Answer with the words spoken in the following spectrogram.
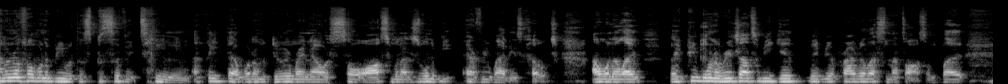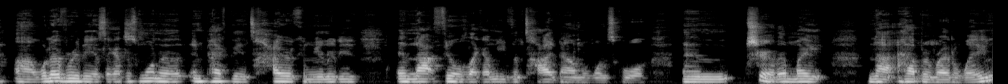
I don't know if I want to be with a specific team. I think that what I'm doing right now is so awesome, and I just want to be everybody's coach. I want to like like people want to reach out to me, get maybe a private lesson. That's awesome, but uh, whatever it is, like I just want to impact the entire community and not feel like I'm even tied down to one school. And sure, that might not happen right away.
